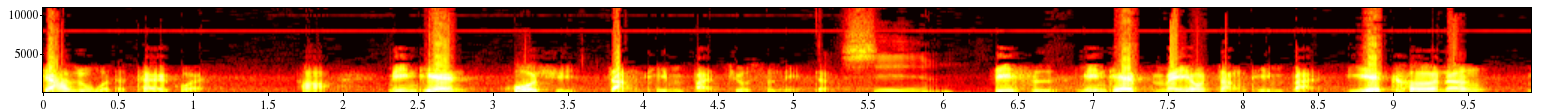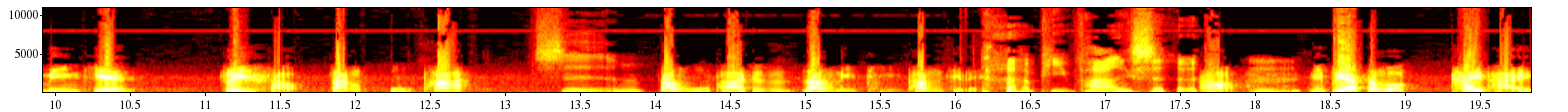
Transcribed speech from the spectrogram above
加入我的 Telegram 啊，明天或许涨停板就是你的，是，即使明天没有涨停板，也可能明天最少涨五趴，是，涨五趴就是让你匹胖起来。匹方是，啊，嗯。你不要等我开牌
